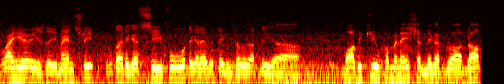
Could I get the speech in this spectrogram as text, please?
Right here is the main street. Look like they got seafood, they got everything. So we got the uh, barbecue combination. They got raw duck,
